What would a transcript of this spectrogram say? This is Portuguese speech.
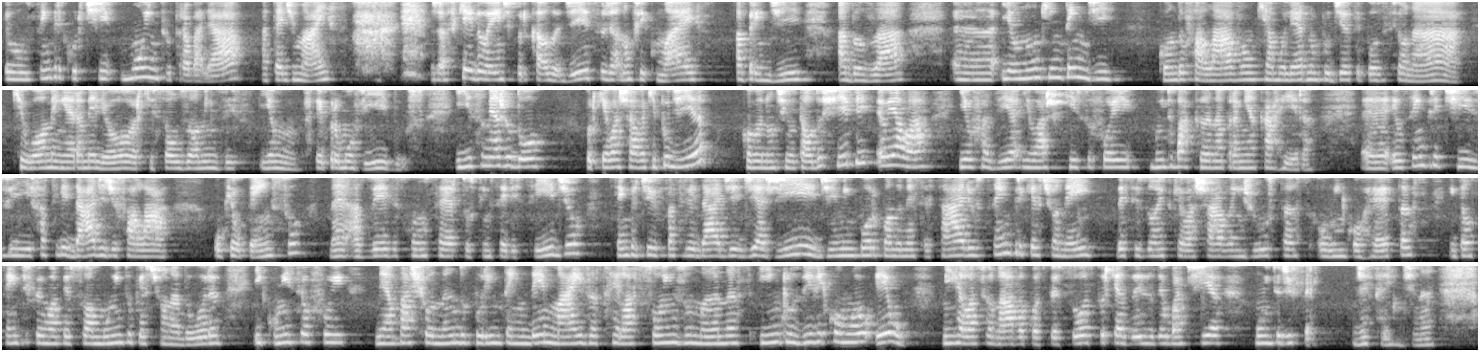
Eu sempre curti muito trabalhar, até demais. já fiquei doente por causa disso, já não fico mais. Aprendi a dosar. Uh, e eu nunca entendi quando falavam que a mulher não podia se posicionar, que o homem era melhor, que só os homens iam ser promovidos. E isso me ajudou, porque eu achava que podia, como eu não tinha o tal do chip, eu ia lá e eu fazia, e eu acho que isso foi muito bacana para minha carreira. É, eu sempre tive facilidade de falar o que eu penso, né, às vezes com um certo sincericídio, sempre tive facilidade de agir, de me impor quando necessário, sempre questionei decisões que eu achava injustas ou incorretas, então sempre fui uma pessoa muito questionadora e com isso eu fui me apaixonando por entender mais as relações humanas e inclusive como eu, eu me relacionava com as pessoas, porque às vezes eu batia muito de frente de frente, né?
